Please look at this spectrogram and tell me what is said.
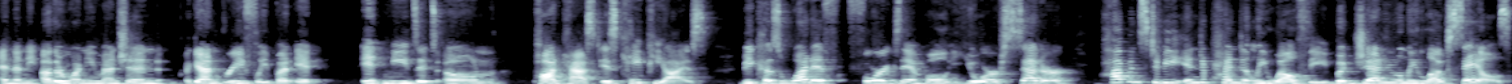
and then the other one you mentioned again briefly, but it it needs its own podcast is KPIs. Because what if, for example, your setter happens to be independently wealthy, but genuinely loves sales?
